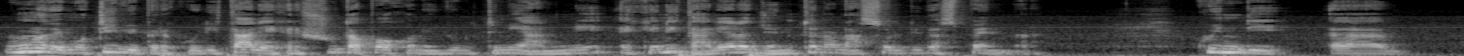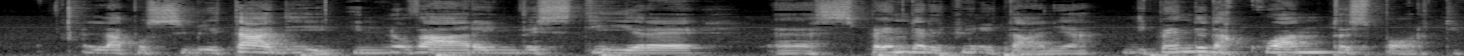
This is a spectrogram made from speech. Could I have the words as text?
Uno dei motivi per cui l'Italia è cresciuta poco negli ultimi anni è che in Italia la gente non ha soldi da spendere. Quindi eh, la possibilità di innovare, investire, eh, spendere più in Italia dipende da quanto esporti,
